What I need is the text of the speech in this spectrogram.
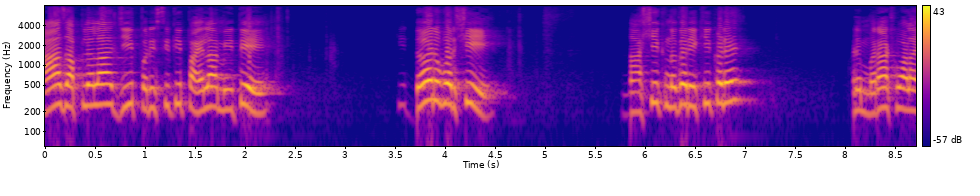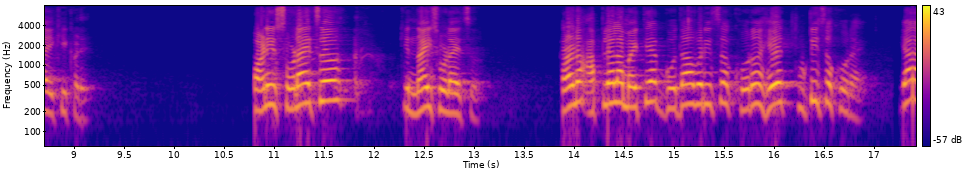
आज आपल्याला जी परिस्थिती पाहायला मिळते की दरवर्षी नाशिक नगर एकीकडे आणि मराठवाडा एकीकडे. पाणी सोडायचं की नाही सोडायचं? कारण आपल्याला माहिती आहे गोदावरीचं खोरं हे तुटीचं खोरं आहे. या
